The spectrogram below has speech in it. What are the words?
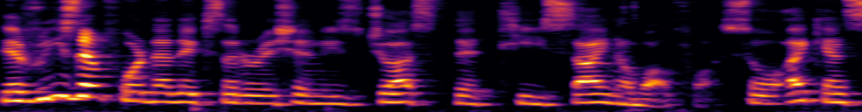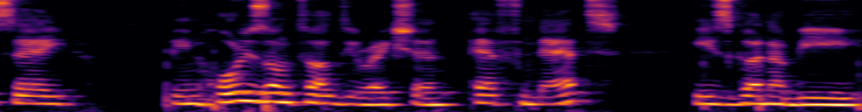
the reason for that acceleration is just the t sine of alpha. So I can say in horizontal direction, f net is gonna be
